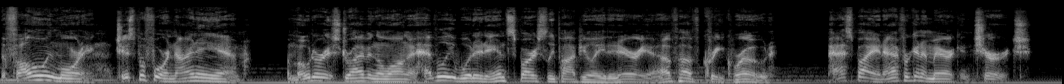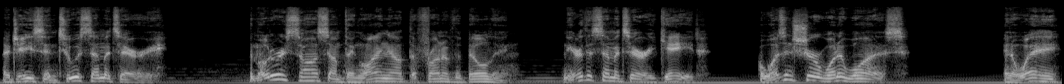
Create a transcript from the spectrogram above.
The following morning, just before 9 a.m., a motorist driving along a heavily wooded and sparsely populated area of Huff Creek Road passed by an African American church adjacent to a cemetery. The motorist saw something lying out the front of the building near the cemetery gate, but wasn't sure what it was. In a way,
